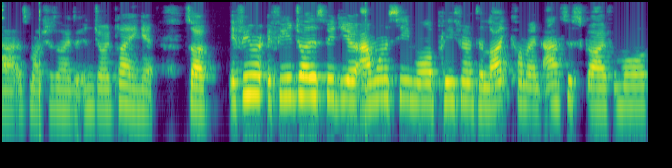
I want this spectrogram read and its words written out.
that as much as I enjoyed playing it. So if you if you enjoy this video and want to see more, please remember to like, comment and subscribe for more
